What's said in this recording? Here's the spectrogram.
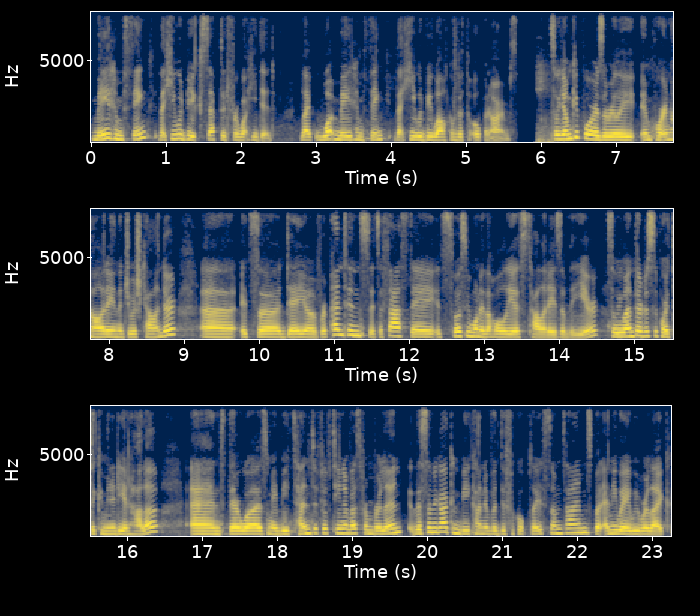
made him think that he would be accepted for what he did? Like, what made him think that he would be welcomed with open arms? So Yom Kippur is a really important holiday in the Jewish calendar. Uh, it's a day of repentance. It's a fast day. It's supposed to be one of the holiest holidays of the year. So we went there to support the community in Halle, and there was maybe 10 to 15 of us from Berlin. The synagogue can be kind of a difficult place sometimes, but anyway, we were like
